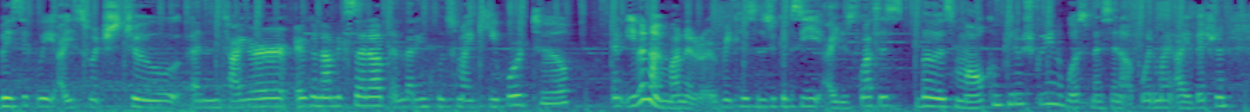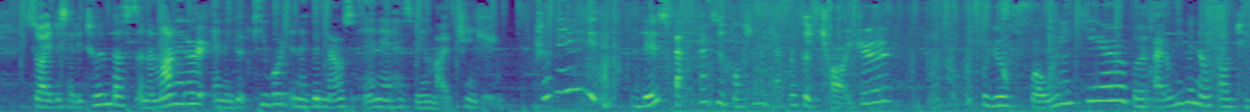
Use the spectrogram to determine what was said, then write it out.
Basically, I switched to an entire ergonomic setup and that includes my keyboard too and even my monitor because as you can see I use glasses the small computer screen was messing up with my eye vision so I decided to invest in a monitor and a good keyboard and a good mouse and it has been life-changing. Actually, this backpack supposedly has like a charger for your phone in here, but I don't even know how to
